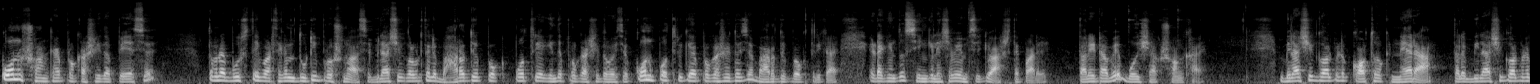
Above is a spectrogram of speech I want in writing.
কোন সংখ্যায় প্রকাশিত পেয়েছে? তোমরা বুঝতেই পারছ, এখানে দুটি প্রশ্ন আছে। বিলাসী গল্প তাহলে ভারতীয় পত্রিকায় কিন্তু প্রকাশিত হয়েছে। কোন পত্রিকায় প্রকাশিত হয়েছে? ভারতীয় পত্রিকায়। এটা কিন্তু সিঙ্গেল হিসেবে এমসিকিউ আসতে পারে। তাহলে এটা হবে বৈশাখ সংখ্যায়। বিলাসী গল্পের কথক ন্যাড়া, তাহলে বিলাসী গল্পের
